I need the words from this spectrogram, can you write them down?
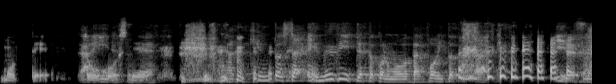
持って投稿して。キュンとした MB ってところもまたポイント高い。いいですね。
